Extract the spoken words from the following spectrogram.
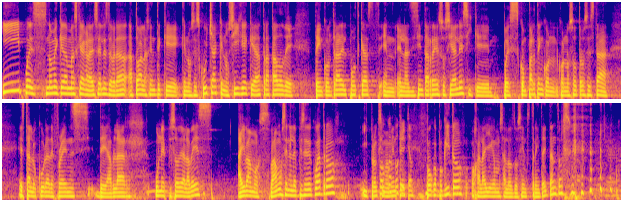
Y pues no me queda más que agradecerles de verdad a toda la gente que, que nos escucha, que nos sigue, que ha tratado de, de encontrar el podcast en, en las distintas redes sociales y que pues comparten con, con nosotros esta, esta locura de Friends de hablar un episodio a la vez. Ahí vamos, vamos en el episodio 4 y próximamente poquito. poco a poquito, ojalá lleguemos a los 230 y tantos.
